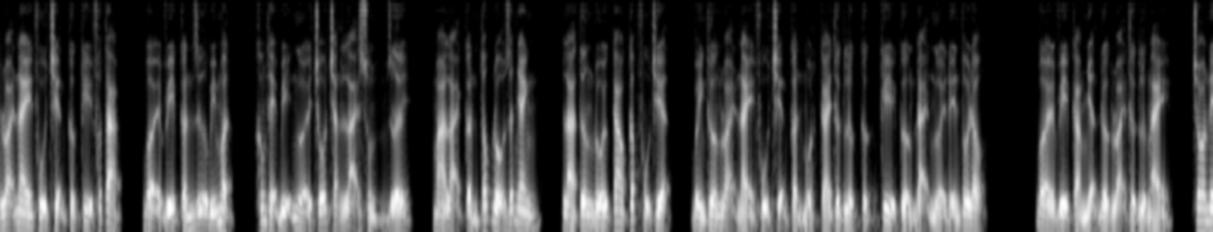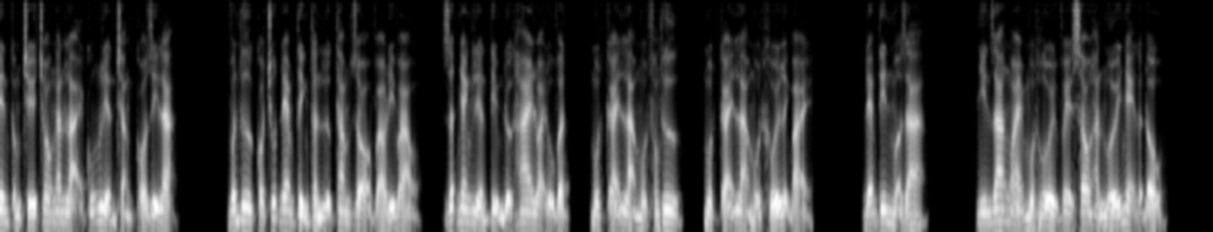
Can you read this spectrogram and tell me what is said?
loại này phù triện cực kỳ phức tạp, bởi vì cần giữ bí mật, không thể bị người chỗ chặn lại xuống dưới, mà lại cần tốc độ rất nhanh, là tương đối cao cấp phụ triện, bình thường loại này phụ triện cần một cái thực lực cực kỳ cường đại người đến thôi động. Bởi vì cảm nhận được loại thực lực này, cho nên cấm chế cho ngăn lại cũng liền chẳng có gì lạ. Vân thư có chút đem tỉnh thần lực thăm dò vào đi vào, rất nhanh liền tìm được hai loại đồ vật, một cái là một phong thư, một cái là một khối lệnh bài. Đem tin mở ra. Nhìn ra ngoài một hồi về sau hắn mới nhẹ gật đầu.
